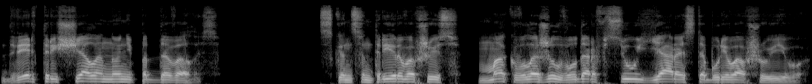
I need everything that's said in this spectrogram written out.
Дверь трещала, но не поддавалась. Сконцентрировавшись, маг вложил в удар всю ярость, обуревавшую его.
